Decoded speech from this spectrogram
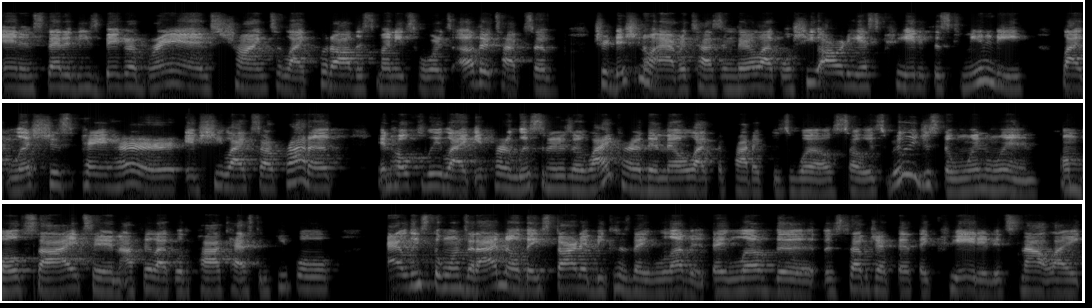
And instead of these bigger brands trying to like put all this money towards other types of traditional advertising, they're like, well, she already has created this community. Like, let's just pay her if she likes our product. And hopefully like if her listeners are like her then they'll like the product as well. So it's really just a win-win on both sides. And i feel like with podcasting people at least the ones that I know, they started because they love it. They love the the subject that they created. It's not like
